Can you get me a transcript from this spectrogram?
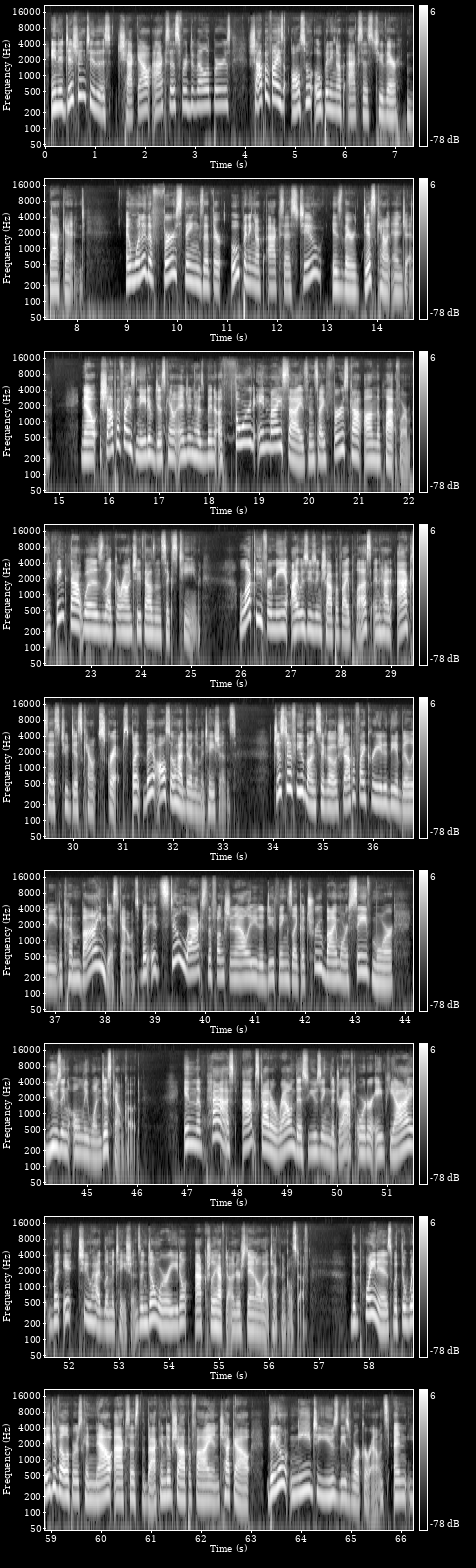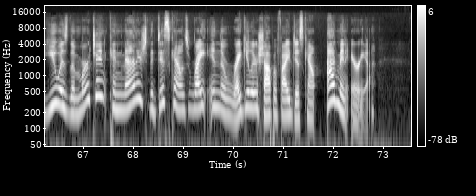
In addition to this checkout access for developers, Shopify is also opening up access to their backend. And one of the first things that they're opening up access to is their discount engine. Now, Shopify's native discount engine has been a thorn in my side since I first got on the platform. I think that was like around 2016. Lucky for me, I was using Shopify Plus and had access to discount scripts, but they also had their limitations. Just a few months ago, Shopify created the ability to combine discounts, but it still lacks the functionality to do things like a true buy more, save more using only one discount code. In the past, apps got around this using the draft order API, but it too had limitations. And don't worry, you don't actually have to understand all that technical stuff. The point is, with the way developers can now access the backend of Shopify and checkout, they don't need to use these workarounds. And you, as the merchant, can manage the discounts right in the regular Shopify discount admin area.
